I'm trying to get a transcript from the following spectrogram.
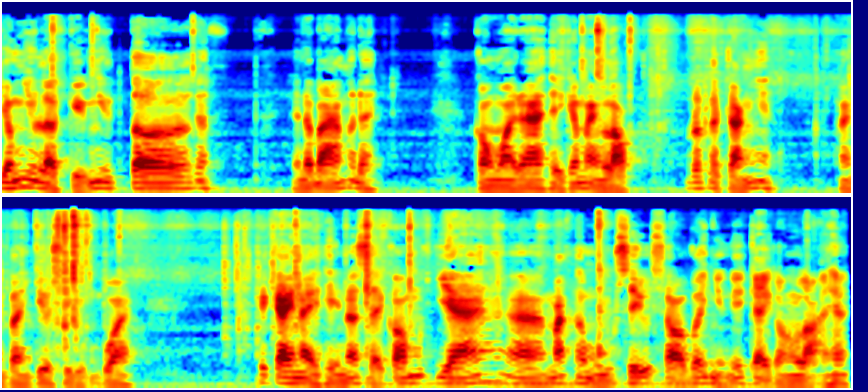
giống như là kiểu như tơ đó, thì nó bám ở đây. Còn ngoài ra thì cái màn lọc rất là trắng nha hoàn toàn chưa sử dụng qua. Cái cây này thì nó sẽ có mức giá à, mắc hơn một chút xíu so với những cái cây còn lại ha.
